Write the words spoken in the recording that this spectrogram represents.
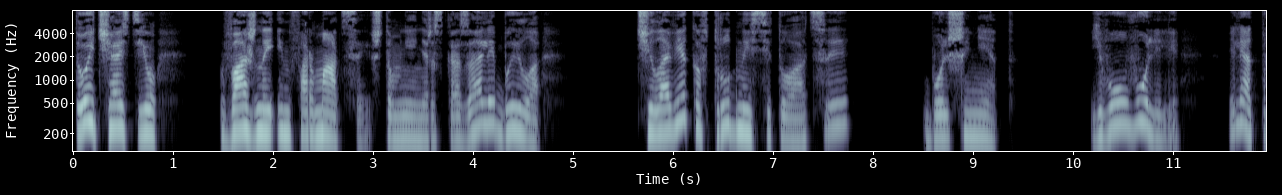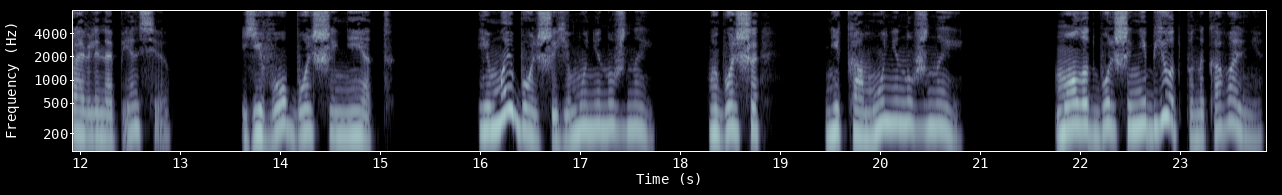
Той частью важной информации, что мне не рассказали, было человека в трудной ситуации больше нет. Его уволили или отправили на пенсию. Его больше нет. И мы больше ему не нужны. Мы больше никому не нужны. Молот больше не бьет по наковальне.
